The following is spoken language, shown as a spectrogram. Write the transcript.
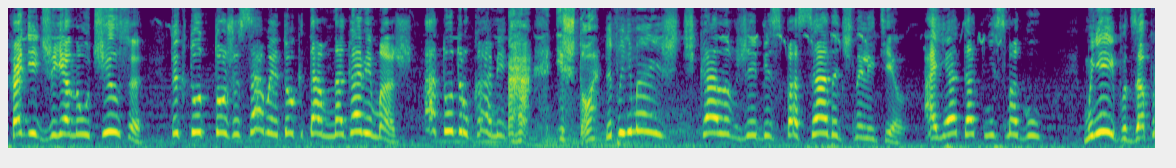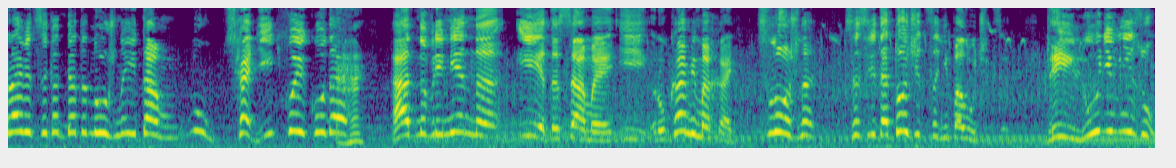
Ходить же я научился Так тут то же самое, только там ногами машь А тут руками Ага, и что? Да понимаешь, Чкалов же беспосадочно летел А я так не смогу Мне и подзаправиться когда-то нужно И там, ну, сходить кое-куда. Ага. А одновременно и это самое, и руками махать сложно Сосредоточиться не получится. Да и люди внизу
